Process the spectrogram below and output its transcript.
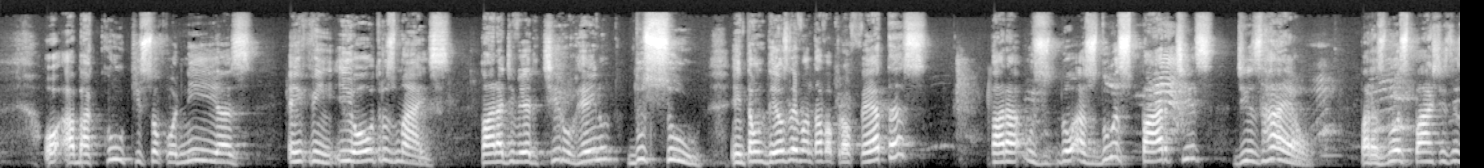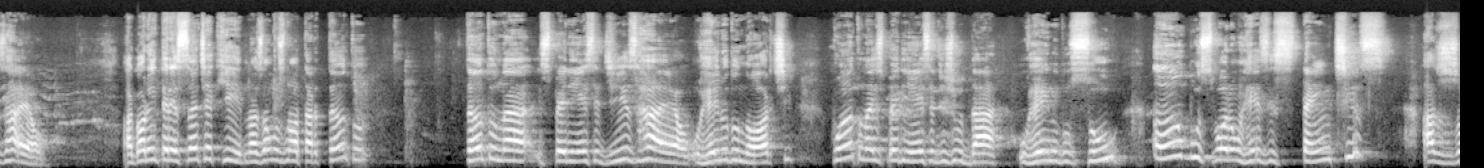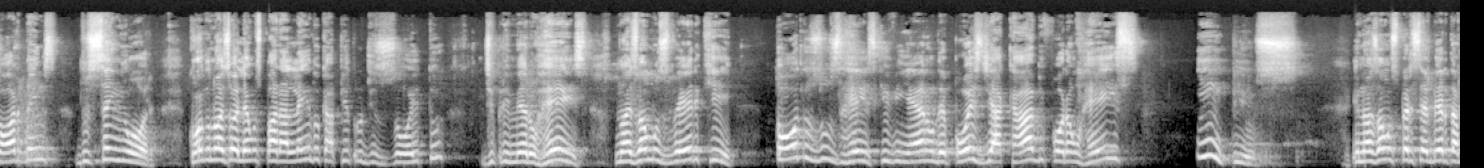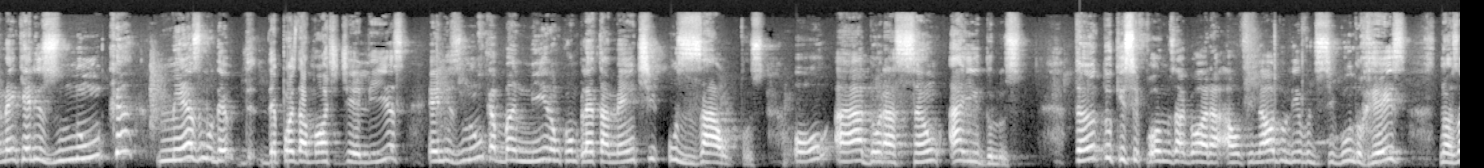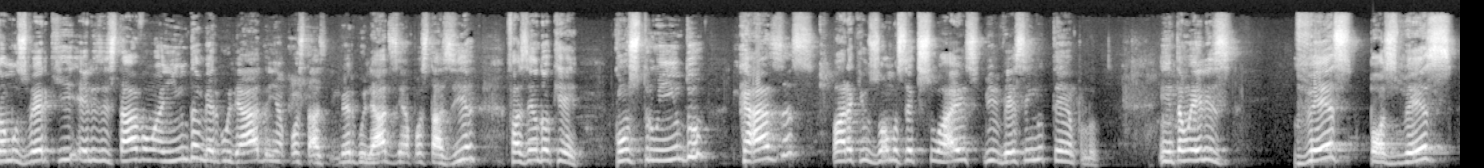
Abacuque, Sofonias, enfim, e outros mais para advertir o reino do sul. Então Deus levantava profetas para os, as duas partes de Israel, para as duas partes de Israel. Agora o interessante é que nós vamos notar tanto tanto na experiência de Israel, o reino do norte, quanto na experiência de Judá, o reino do sul, ambos foram resistentes às ordens do Senhor. Quando nós olhamos para além do capítulo 18, de 1 Reis, nós vamos ver que todos os reis que vieram depois de Acabe foram reis ímpios. E nós vamos perceber também que eles nunca, mesmo de, depois da morte de Elias, eles nunca baniram completamente os altos ou a adoração a ídolos. Tanto que, se formos agora ao final do livro de 2 Reis, nós vamos ver que eles estavam ainda mergulhados em apostasia, mergulhados em apostasia, fazendo o quê? Construindo casas para que os homossexuais vivessem no templo. Então eles, vez pós vez,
